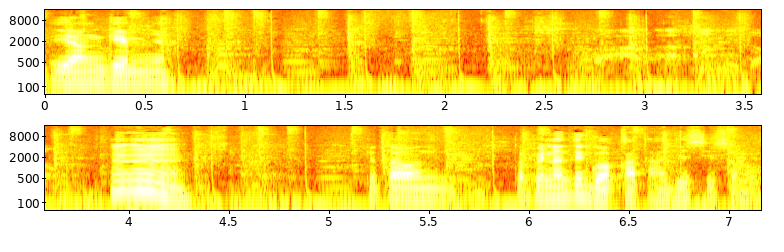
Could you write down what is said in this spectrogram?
yang gamenya. Hmm. Kita on, tapi nanti gua cut aja sih selalu.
